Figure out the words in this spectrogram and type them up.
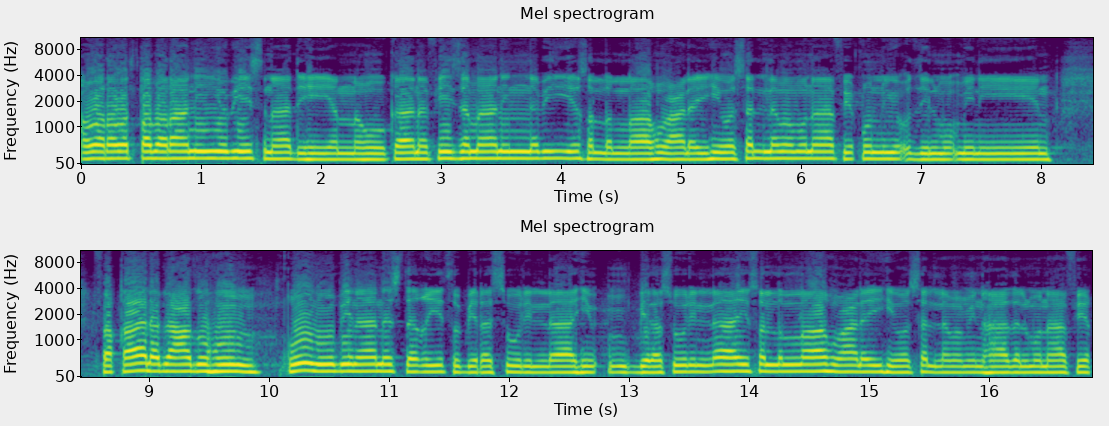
وروى الطبراني بإسناده أنه كان في زمان النبي صلى الله عليه وسلم منافق يؤذي المؤمنين فقال بعضهم قوموا بنا نستغيث برسول الله برسول الله صلى الله عليه وسلم من هذا المنافق.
